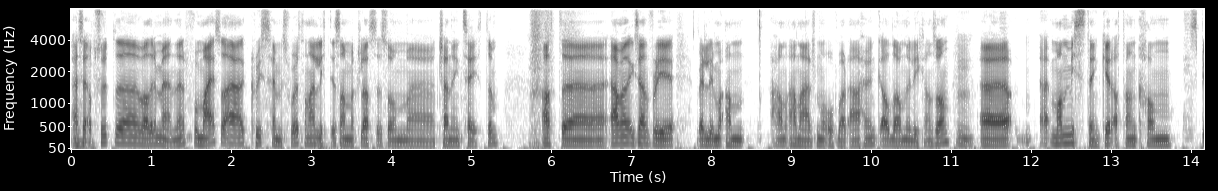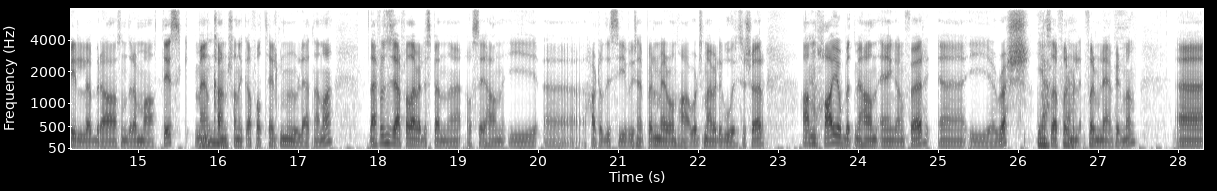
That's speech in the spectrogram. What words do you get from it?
Jeg ser absolutt uh, hva dere mener. For meg så er Chris Hemsworth Han er litt i samme klasse som Channing Tatum. At Ja, men ikke sant, fordi veldig han, han, han er som åpenbart er hunk, alle damene liker han sånn. Mm. Uh, man mistenker at han kan spille bra sånn dramatisk, men Mm. kanskje han ikke har fått helt muligheten ennå. Derfor syns jeg i hvert fall det er veldig spennende å se han i uh, Heart of the Sea, eksempel, med Ron Howard, som er veldig god regissør. Han har jobbet med han en gang før, uh, i Rush, Ja, altså Formel, ja. Formel 1-filmen. Eh,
